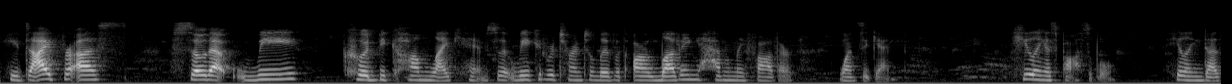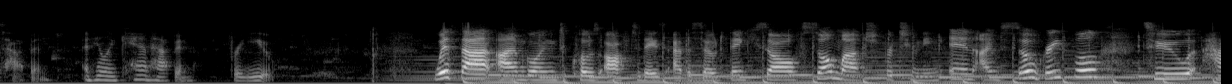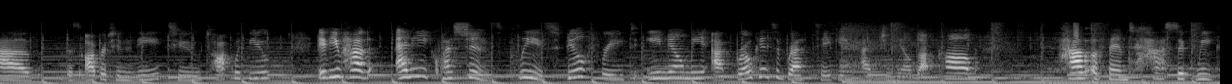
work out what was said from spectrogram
He died for us so that we could become like Him, so that we could return to live with our loving Heavenly Father once again. Healing is possible healing does happen, and healing can happen for you. With that, I'm going to close off today's episode. Thank you all so much for tuning in. I'm so grateful to have this opportunity to talk with you. If you have any questions, please feel free to email me at brokentobreathtaking at gmail.com. Have a fantastic week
